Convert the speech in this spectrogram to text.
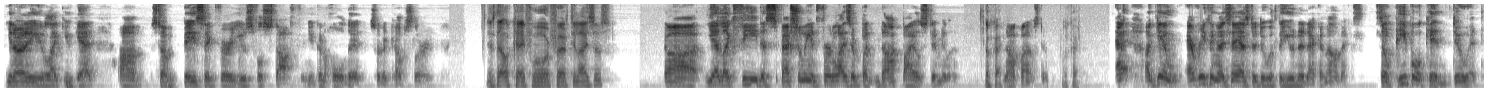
You know, what I mean? like you get um, some basic, very useful stuff, and you can hold it, sort of kelp slurry. Is that okay for fertilizers? Uh, yeah, like feed, especially and fertilizer, but not biostimulant. Okay. Not biostimulant. Okay. Again, everything I say has to do with the unit economics. So people can do it,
